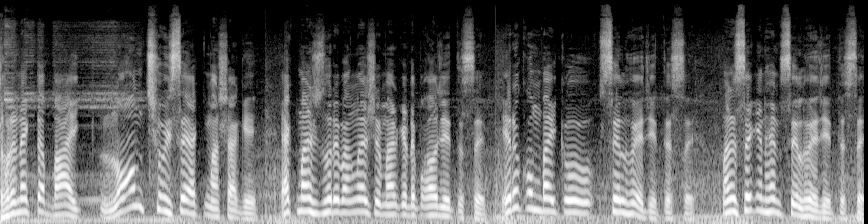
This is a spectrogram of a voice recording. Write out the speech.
ধরেন একটা বাইক লঞ্চ হয়েছে এক মাস আগে। এক মাস ধরে বাংলাদেশের মার্কেটে পাওয়া যাইতেছে। এরকম বাইকও সেল হয়ে যেতেছে মানে সেকেন্ড হ্যান্ড সেল হয়ে যেতেছে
